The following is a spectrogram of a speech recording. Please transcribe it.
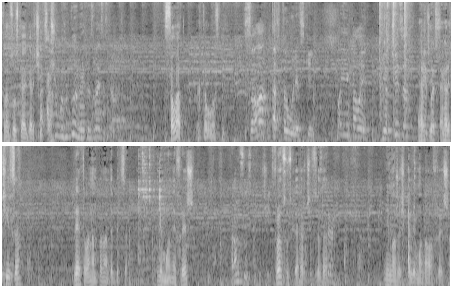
французская горчица, А що ми готуємо, як називається страва? салат тахтовский, Салат тахтаулівський. Поїхали. Гірчиця. та й горчи- перший горчица. інгредієнт. Для этого нам понадобится лимонный фреш, Французька гірчиця. французская горчица, да. Немножечко лимонного фреша.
